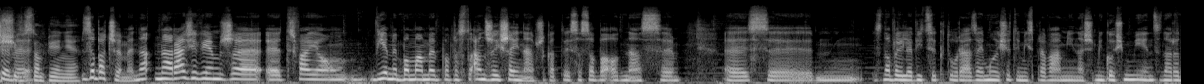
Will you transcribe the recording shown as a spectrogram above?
Zobaczymy. wystąpienie? Zobaczymy. Na, na razie wiem, że e, trwają, wiemy, bo mamy po prostu Andrzej Szejna na przykład, to jest osoba od nas e, z, z Nowej Lewicy, która zajmuje się tymi sprawami, naszymi gośćmi międzynarodowymi,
